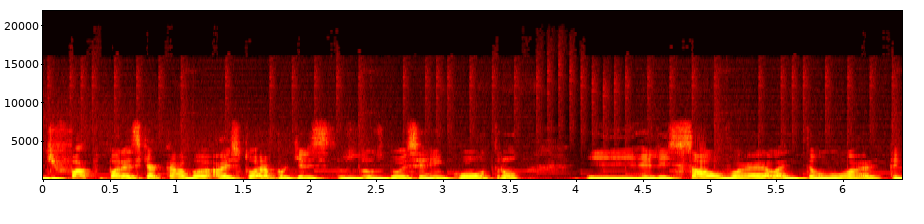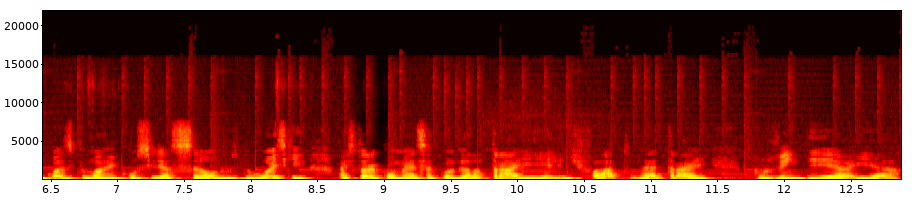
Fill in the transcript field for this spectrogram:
de fato parece que acaba a história, porque eles, os, os dois se reencontram e ele salva ela, então tem quase que uma reconciliação dos dois, que a história começa quando ela trai ele, de fato, né? Trai por vender aí a,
